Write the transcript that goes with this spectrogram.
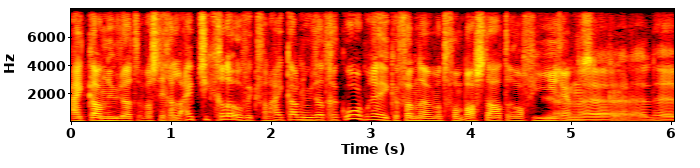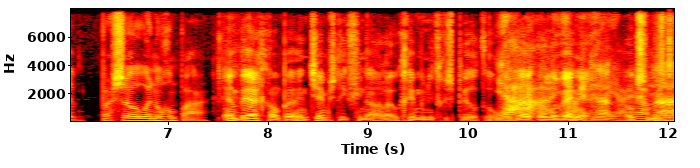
Hij kan nu dat... was tegen Leipzig geloof ik. Van hij kan nu dat record breken. Van, eh, want Van Basten had er al vier. Ja, en eh en, eh, Perso en nog een paar. En Bergkamp, hè, in de Champions League finale, ook geen minuut gespeeld. Onder, Ja, We- onder ja, Wenger. ja, Ja, ja, ook zo Nou,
